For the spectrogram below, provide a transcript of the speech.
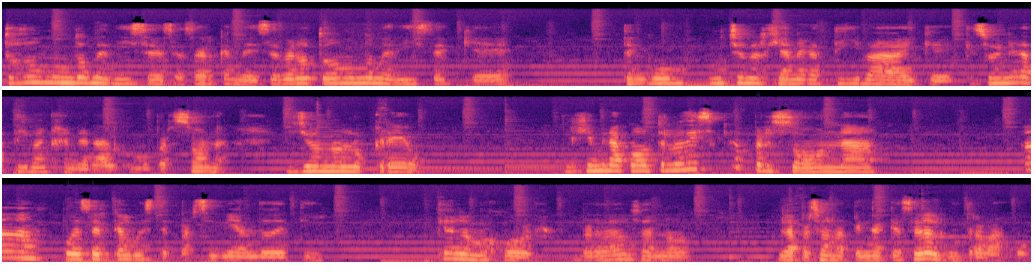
todo mundo me dice, se acerca y me dice, pero todo mundo me dice que tengo mucha energía negativa y que, soy negativa en general como persona. Y yo no lo creo. Le dije, mira, cuando te lo dice una persona, ah, puede ser que algo esté percibiendo de ti. Que a lo mejor, ¿verdad? O sea, no, la persona tenga que hacer algún trabajo,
